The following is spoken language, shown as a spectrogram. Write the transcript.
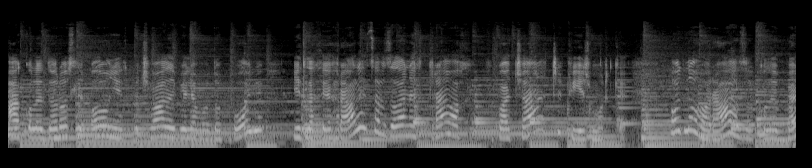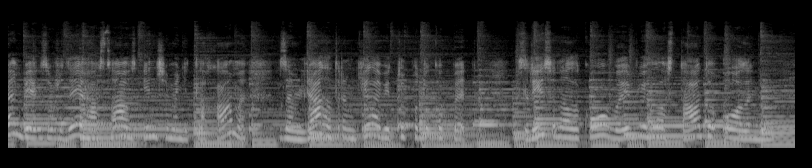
а коли дорослі олені відпочивали біля водопою, дітлахи гралися в зелених травах квача чи піжмурки. Одного разу, коли Бембі, як завжди, гасав з іншими дітлахами, земля затремтіла від тупоту копит. З лісу на луку вибігло стадо оленів.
